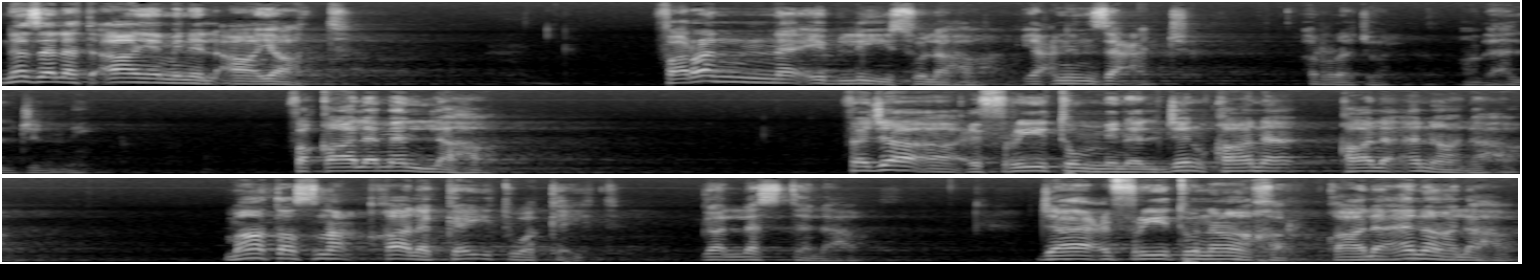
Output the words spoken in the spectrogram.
نزلت آية من الآيات. فرن إبليس لها يعني انزعج الرجل هذا الجني. فقال من لها؟ فجاء عفريت من الجن قال قال أنا لها. ما تصنع؟ قال كيت وكيت. قال لست لها. جاء عفريت آخر قال أنا لها.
